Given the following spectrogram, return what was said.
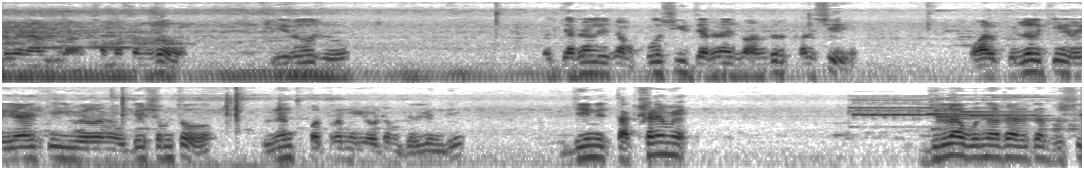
ఇరవై నాలుగు సంవత్సరంలో ఈరోజు జర్నలిజం కోసి జర్నలిజం అందరూ కలిసి వాళ్ళ పిల్లలకి రియాయితీ ఇవ్వాలనే ఉద్దేశంతో వినంతి పత్రం ఇవ్వటం జరిగింది. దీన్ని తక్షణమే జిల్లా ఉన్నతాధికారి దృష్టి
